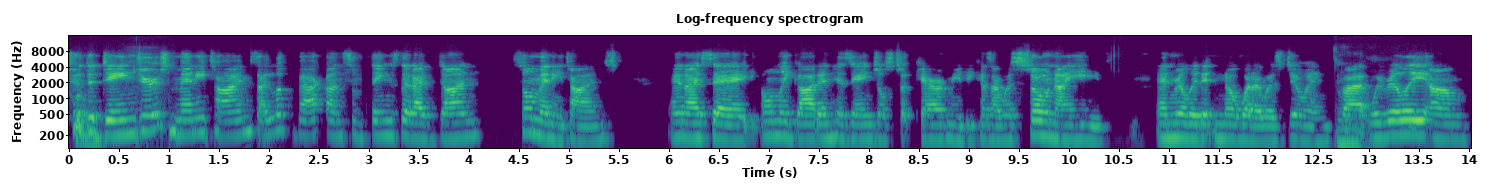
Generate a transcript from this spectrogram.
to the dangers many times. I look back on some things that I've done so many times, and I say, only God and his angels took care of me because I was so naive and really didn't know what I was doing. But we really um,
